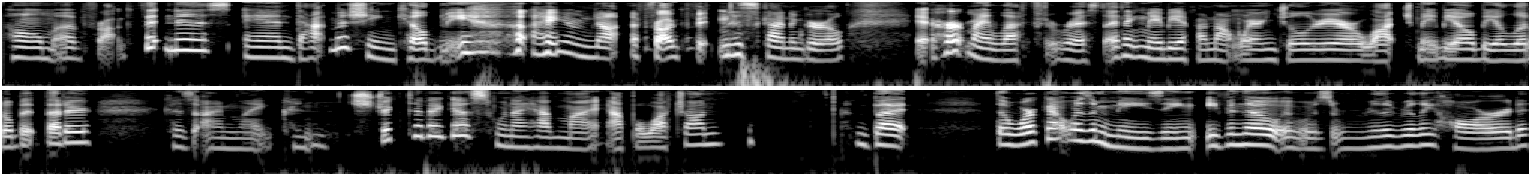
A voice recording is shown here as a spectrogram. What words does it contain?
home of Frog Fitness, and that machine killed me. I am not a Frog Fitness kind of girl. It hurt my left wrist. I think maybe if I'm not wearing jewelry or a watch, maybe it'll be a little bit better because I'm like constricted, I guess, when I have my Apple Watch on. But the workout was amazing, even though it was really, really hard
